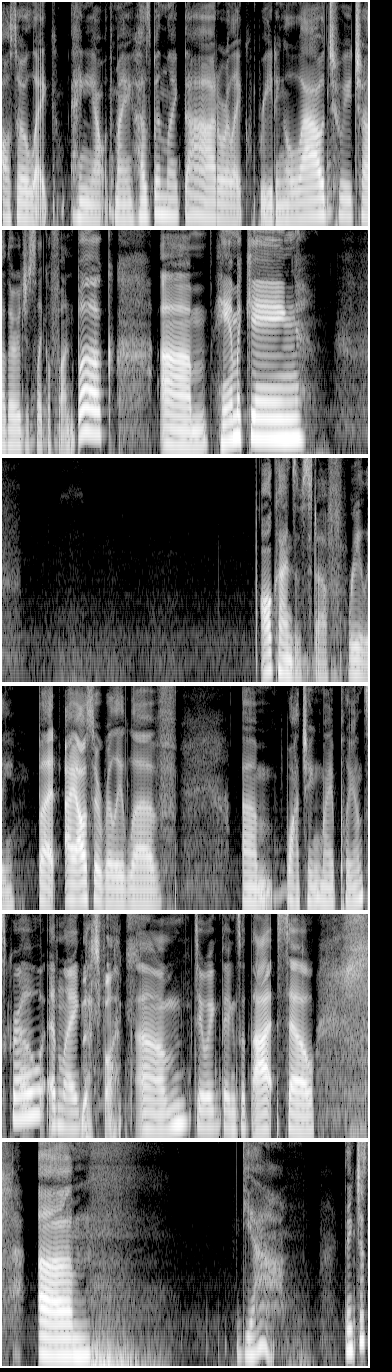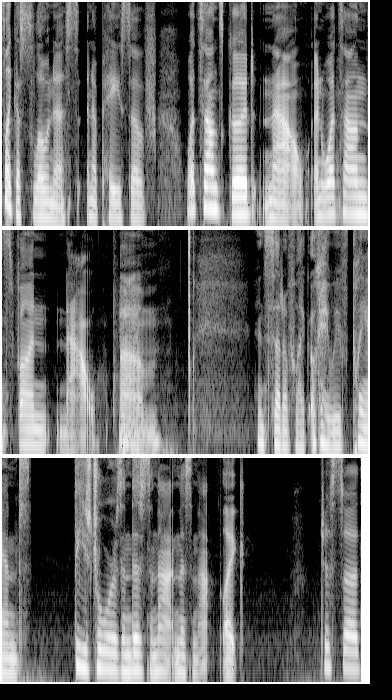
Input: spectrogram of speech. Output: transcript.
also like hanging out with my husband like that or like reading aloud to each other, just like a fun book. Um, hammocking, all kinds of stuff, really. But I also really love um, watching my plants grow and like That's fun. um, doing things with that. So, um, yeah, I think just like a slowness and a pace of what sounds good now and what sounds fun now. Mm. Um, instead of like, okay, we've planned these chores and this and that and this and that. Like, just a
